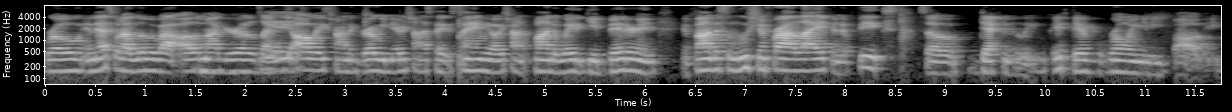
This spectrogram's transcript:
grow, and that's what I love about all of my mm-hmm. girls. Like we always trying to grow. We never trying to stay the same. We always trying to find a way to get better and, and find a solution for our life and a fix. So definitely, if they're growing and evolving.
